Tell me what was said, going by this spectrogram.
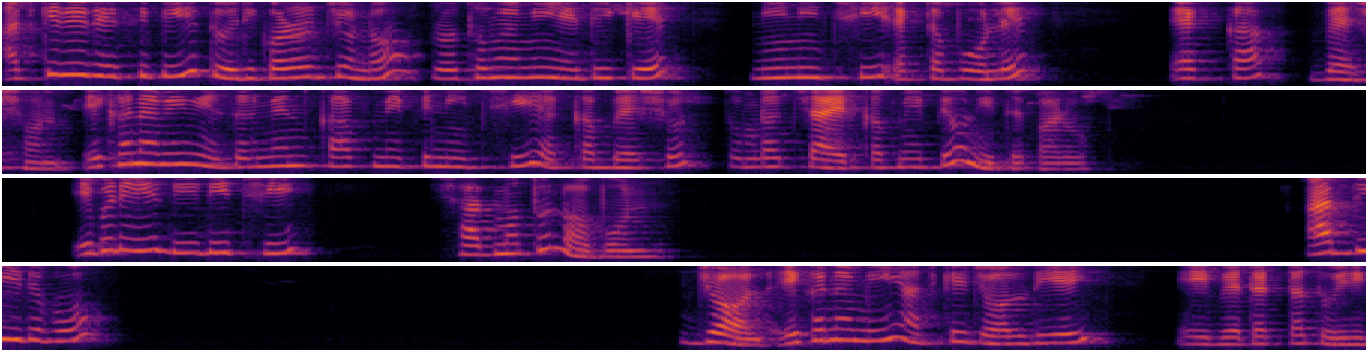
আজকের এই রেসিপি তৈরি করার জন্য প্রথমে আমি এদিকে নিয়ে নিচ্ছি একটা বলে এক কাপ বেসন। এখানে আমি মেজারমেন্ট কাপ মেপে নিচ্ছি এক কাপ বেসন, তোমরা চায়ের কাপ মেপেও নিতে পারো। এবারে দিয়ে দিচ্ছি স্বাদ মতো লবণ। আর দিয়ে দেব জল। এখানে আমি আজকে জল দিয়েই এই ব্যাটারটা তৈরি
